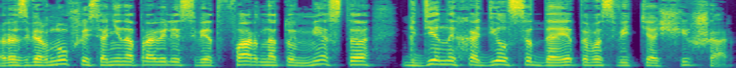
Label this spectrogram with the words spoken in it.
Развернувшись, они направили свет фар на то место, где находился до этого светящий шар.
